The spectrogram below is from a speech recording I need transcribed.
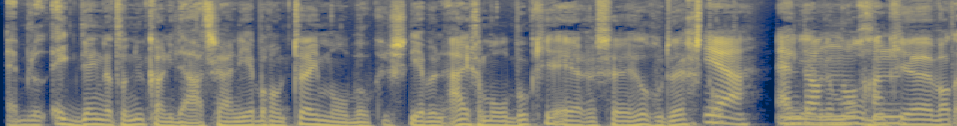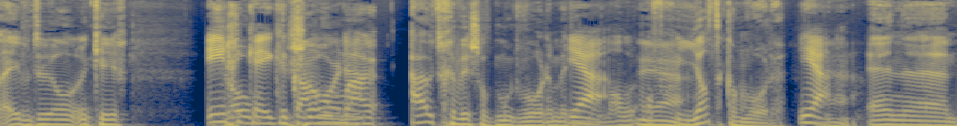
Ik, bedoel, ik denk dat er nu kandidaten zijn. Die hebben gewoon twee molboekjes. Die hebben een eigen molboekje ergens eh, heel goed weggestopt. Ja, en en die dan hebben een nog een molboekje wat eventueel een keer ingekeken zo, kan worden. zomaar uitgewisseld moet worden met Ja. iemand. Of Ja. gejat kan worden. Ja. Ja. En eh,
